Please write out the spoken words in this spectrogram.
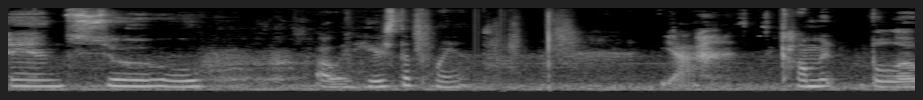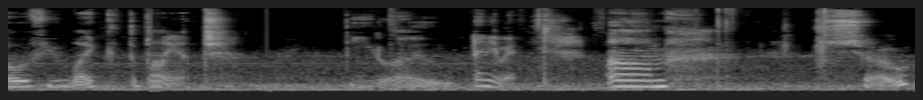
and so, oh, and here's the plant. Yeah, comment below if you like the plant. Below. Anyway, um, so,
